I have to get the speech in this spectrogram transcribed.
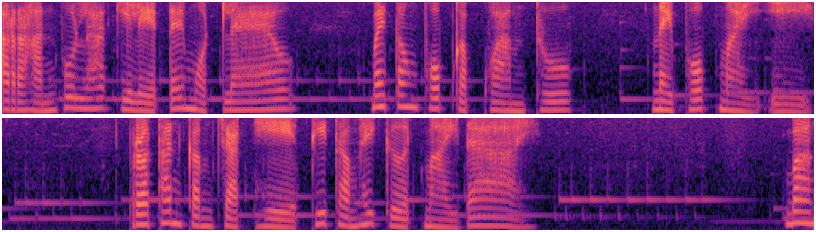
อรหันต์ผู้ละกิเลสได้หมดแล้ว ไม่ต้องพบกับความทุกข์ในภพใหม่อีก เพราะท่านกำจัดเหตุที่ทำให้เกิดใหม่ได้ บาง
